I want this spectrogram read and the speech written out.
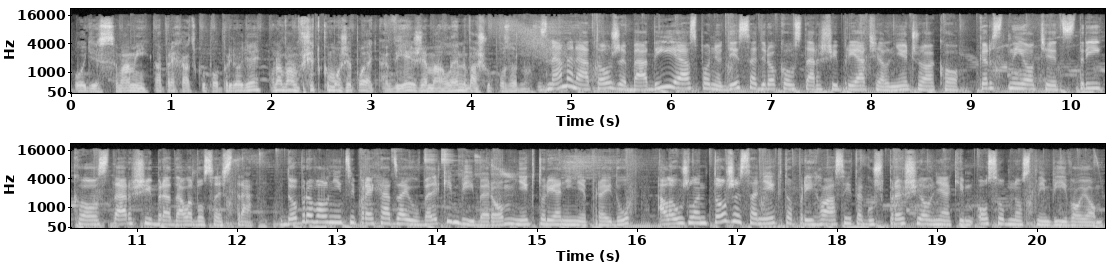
pôjde s vami na prechádzku po prírode, ona vám všetko môže povedať a vie, že má len vašu pozornosť. Znamená to, že Buddy je aspoň o 10 rokov starší priateľ, niečo ako krstný otec, strýko, starší brat alebo sestra. Dobrovoľníci prechádzajú veľkým výberom, niektorí ani neprejdú, ale už len to, že sa niekto prihlási, tak už prešiel nejakým osobnostným vývojom.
